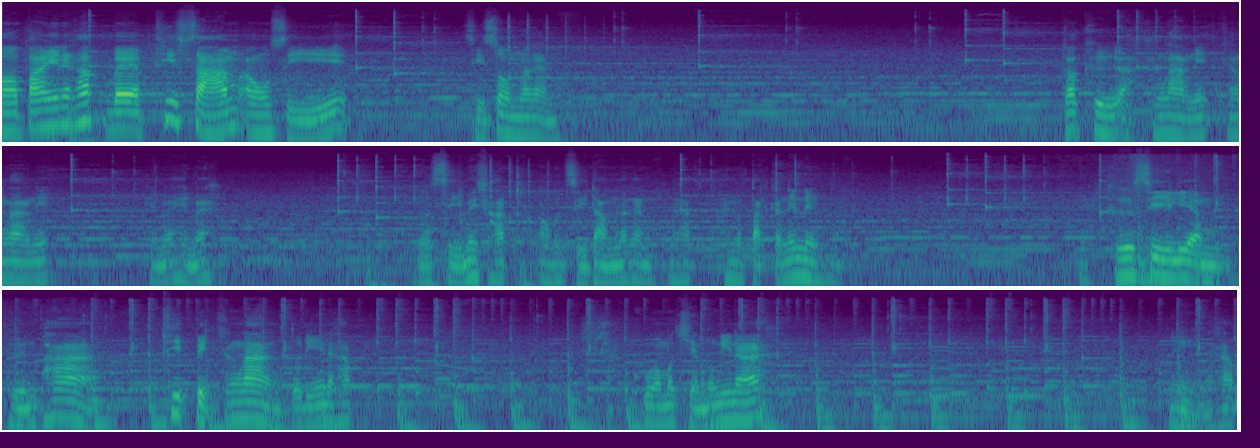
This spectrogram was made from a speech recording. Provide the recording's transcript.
ต่อไปนะครับแบบที่ 3 เอาสีสีส้มแล้วกัน ก็คืออะข้างล่างนี้ข้างล่างนี้ เห็นไหมเห็นไหมเดี๋ยวสีไม่ชัดเอาเป็นสีดำแล้วกันนะครับ ให้มันตัดกันนิดนึงคือสี่เหลี่ยมผืนผ้าที่ปิดข้างล่างตัวนี้นะครับครูเอามาเขียนตรงนี้นะ นี่นะครับ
